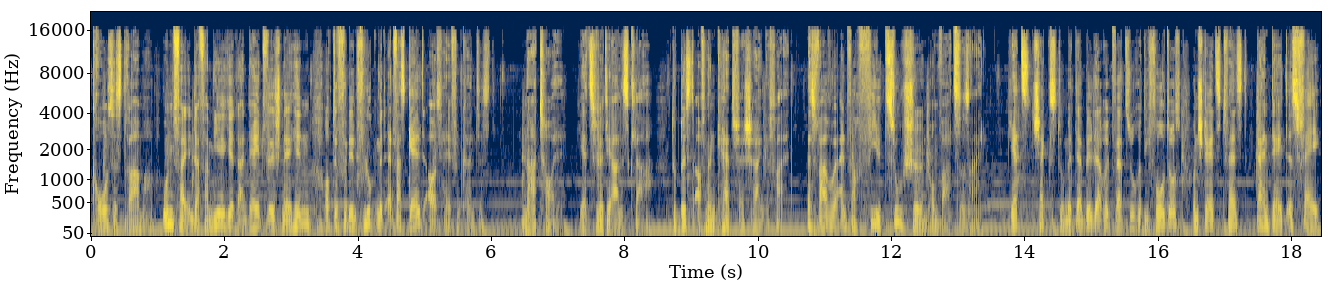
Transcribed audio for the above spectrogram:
Großes Drama. Unfall in der Familie, dein Date will schnell hin, ob du für den Flug mit etwas Geld aushelfen könntest. Na toll, jetzt wird dir alles klar. Du bist auf einen Catfish reingefallen. Es war wohl einfach viel zu schön, um wahr zu sein. Jetzt checkst du mit der Bilderrückwärtssuche die Fotos und stellst fest, dein Date ist fake.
